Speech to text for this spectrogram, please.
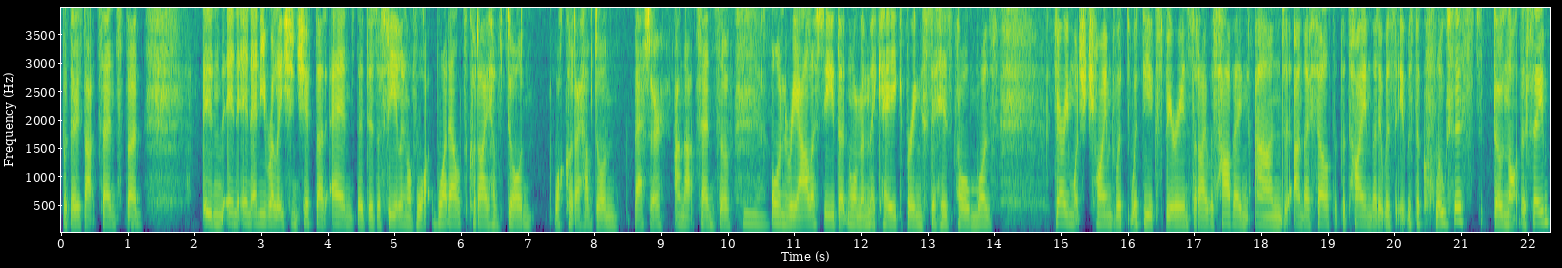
but there's that sense that in, in in any relationship that ends that there's a feeling of what what else could I have done what could I have done better and that sense of yeah. unreality that Norman MacCaig brings to his poem was very much chimed with with the experience that I was having, and and I felt at the time that it was it was the closest, though not the same,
